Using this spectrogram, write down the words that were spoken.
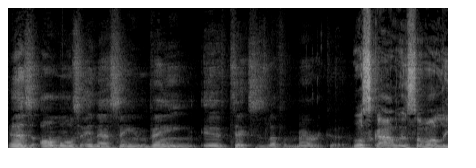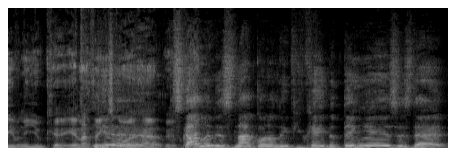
and it's almost in that same vein if Texas left America. Well, Scotland's somehow leaving the UK, and I think it's going to happen. Scotland is not going to leave UK. The thing is, is that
